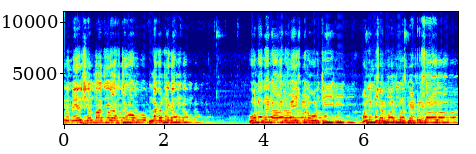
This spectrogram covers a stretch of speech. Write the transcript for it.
ਰਮੇਸ਼ ਸ਼ਰਮਾ ਜੀ ਐਸਡੀਓ ਨਗਰ ਨਿਗਮ, ਉਹਨਾਂ ਦੇ ਨਾਲ ਰਮੇਸ਼ ਬਨੋੜ ਜੀ, ਅਨਿਲ ਸ਼ਰਮਾ ਜੀ, ਇੰਸਪੈਕਟਰ ਸਾਹਿਬ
